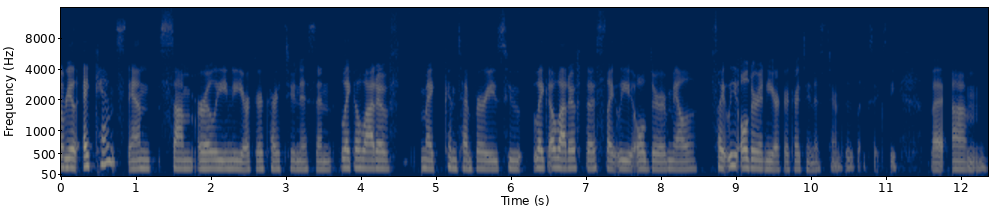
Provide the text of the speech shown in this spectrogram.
Um, really I can't stand some early New Yorker cartoonists and like a lot of my contemporaries who like a lot of the slightly older male slightly older in New Yorker cartoonist terms is like 60. But um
